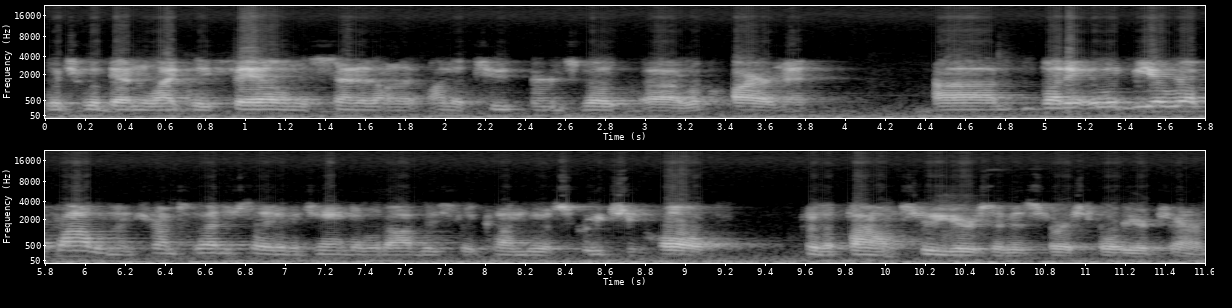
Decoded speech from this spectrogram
which would then likely fail in the Senate on a, on a two-thirds vote uh, requirement. Um, but it would be a real problem, and Trump's legislative agenda would obviously come to a screeching halt for the final two years of his first four-year term.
